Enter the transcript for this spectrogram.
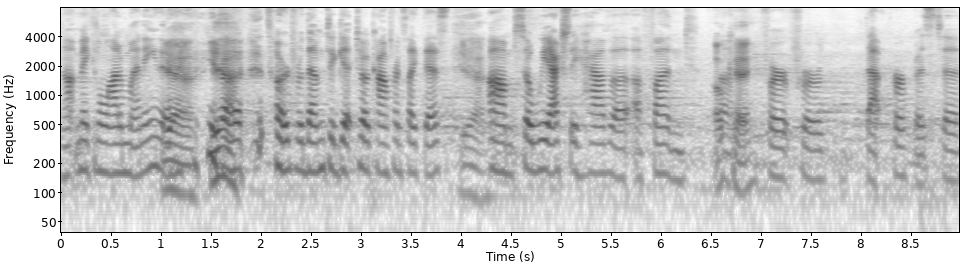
not making a lot of money. They're, Yeah, yeah. know, it's hard for them to get to a conference like this. Yeah. Um, so we actually have a, a fund uh, Okay. for, for that purpose to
